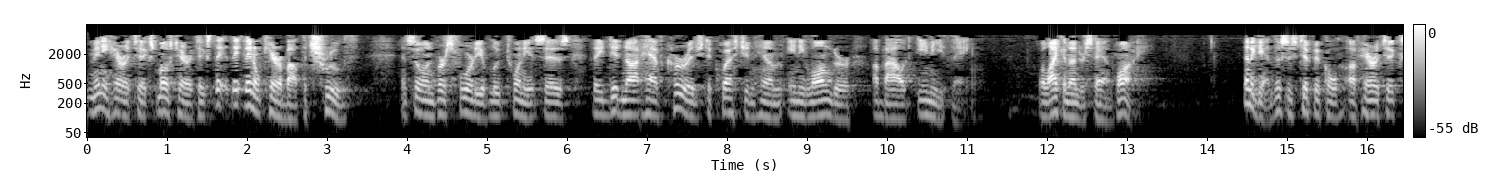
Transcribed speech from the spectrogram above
many heretics, most heretics, they, they, they don't care about the truth. And so in verse 40 of Luke 20 it says, They did not have courage to question him any longer about anything. Well, I can understand why. And again, this is typical of heretics.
